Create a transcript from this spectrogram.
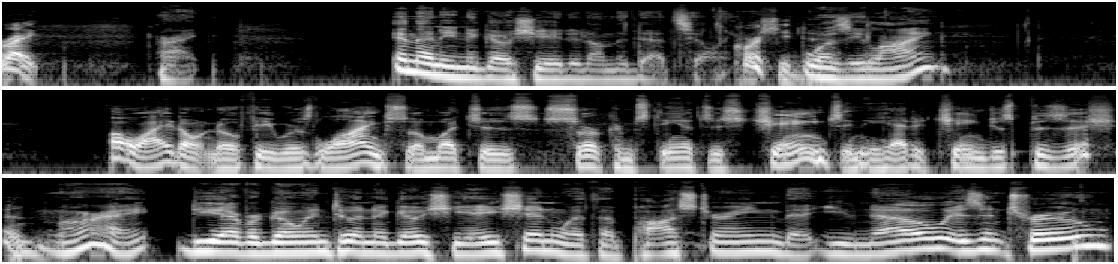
Right. Right. And then he negotiated on the debt ceiling. Of course he did. Was he lying? Oh, I don't know if he was lying so much as circumstances changed and he had to change his position. All right. Do you ever go into a negotiation with a posturing that you know isn't true,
